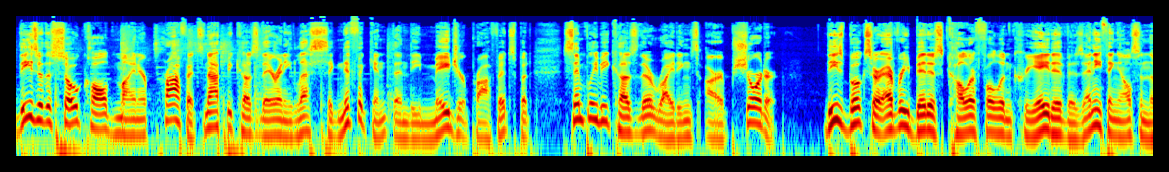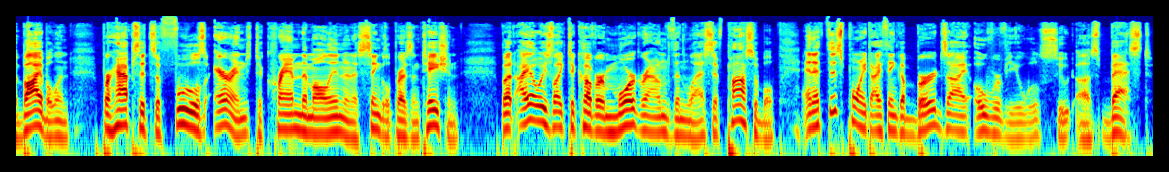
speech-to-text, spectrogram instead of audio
These are the so called minor prophets, not because they're any less significant than the major prophets, but simply because their writings are shorter. These books are every bit as colorful and creative as anything else in the Bible, and perhaps it's a fool's errand to cram them all in in a single presentation. But I always like to cover more ground than less if possible, and at this point I think a bird's eye overview will suit us best.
